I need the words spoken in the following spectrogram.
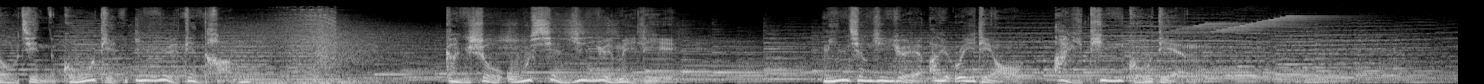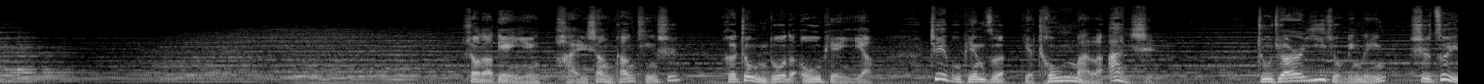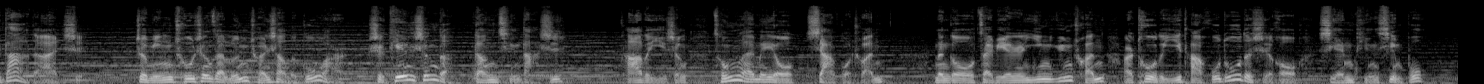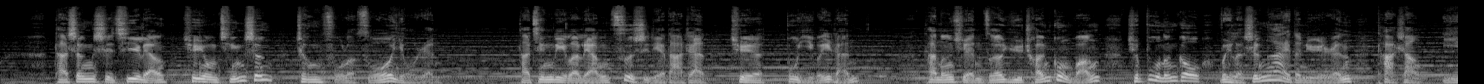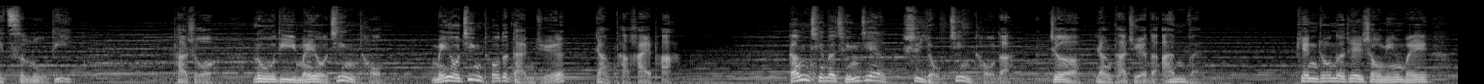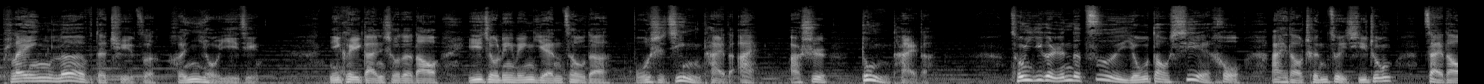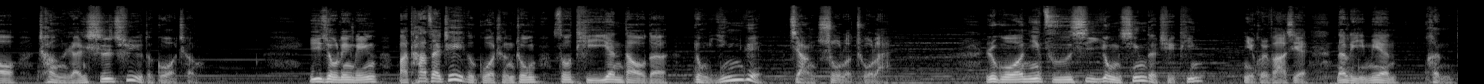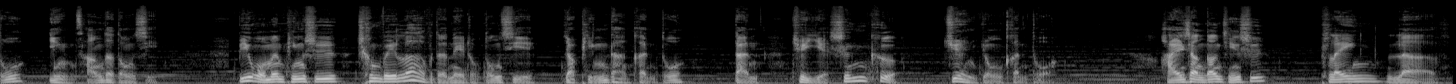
走进古典音乐殿堂，感受无限音乐魅力。民江音乐 iRadio 爱听古典。说到电影《海上钢琴师》，和众多的欧片一样，这部片子也充满了暗示。主角一九零零是最大的暗示。这名出生在轮船上的孤儿是天生的钢琴大师，他的一生从来没有下过船，能够在别人因晕船而吐得一塌糊涂的时候闲庭信步。他身世凄凉，却用琴声征服了所有人。他经历了两次世界大战，却不以为然。他能选择与船共亡，却不能够为了深爱的女人踏上一次陆地。他说：“陆地没有尽头，没有尽头的感觉让他害怕。钢琴的琴键是有尽头的，这让他觉得安稳。”片中的这首名为《Playing Love》的曲子很有意境，你可以感受得到，一九零零演奏的不是静态的爱，而是动态的。从一个人的自由到邂逅，爱到沉醉其中，再到怅然失去的过程。一九零零把他在这个过程中所体验到的，用音乐讲述了出来。如果你仔细用心的去听，你会发现那里面很多隐藏的东西，比我们平时称为 love 的那种东西要平淡很多，但却也深刻、隽永很多。海上钢琴师，Playing Love。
